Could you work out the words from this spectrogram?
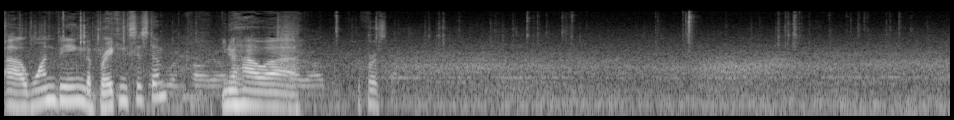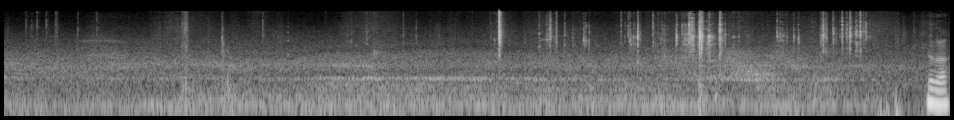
Uh, one being the braking system. We're in Colorado. You know how uh, the first. That?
